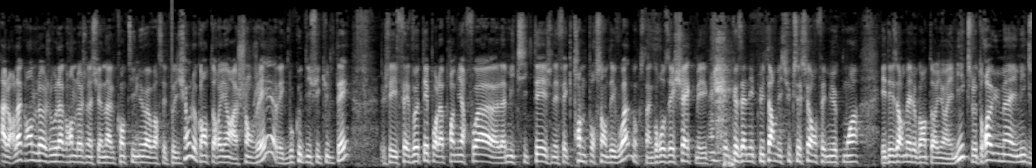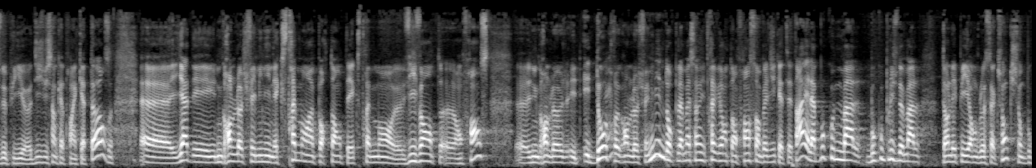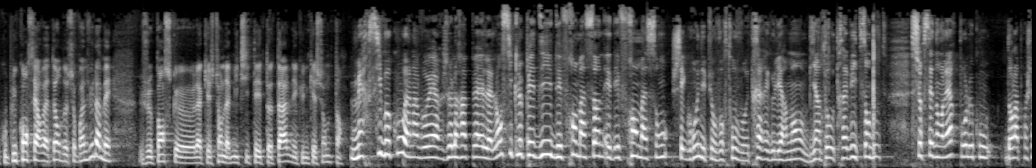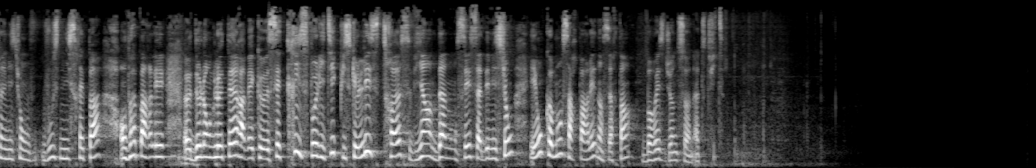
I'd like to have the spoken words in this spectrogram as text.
Alors la Grande Loge ou la Grande Loge nationale continue à avoir cette position. Le Grand Orient a changé avec beaucoup de difficultés. J'ai fait voter pour la première fois euh, la mixité, je n'ai fait que 30% des voix, donc c'est un gros échec, mais quelques années plus tard, mes successeurs ont fait mieux que moi, et désormais le Grand Orient est mix. Le droit humain est mix depuis 1894. Euh, euh, il y a une grande loge féminine extrêmement importante et extrêmement vivante en France. Une grande loge et, d'autres grandes loges féminines. Donc la maçonnerie est très vivante en France, en Belgique, etc. Elle a beaucoup de mal, beaucoup plus de mal dans les pays anglo-saxons qui sont beaucoup plus conservateurs de ce point de vue-là. Mais je pense que la question de la mixité totale n'est qu'une question de temps. Merci beaucoup Alain Boer. Je le rappelle, l'encyclopédie des francs-maçons et des francs-maçons chez Grun. Et puis on vous retrouve très régulièrement, bientôt, très vite, sans doute, sur C'est dans l'air. Pour le coup, dans la prochaine émission, vous n'y serez pas. On va parler euh, de l'Angleterre avec euh, cette crise politique puisque Liz Truss vient d'annoncer sa démission et on commence à reparler d'un certain Boris Johnson. À tout de suite.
